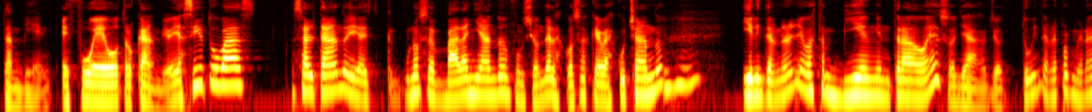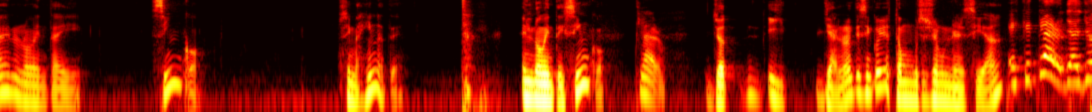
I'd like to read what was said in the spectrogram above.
también eh, fue otro cambio. Y así tú vas saltando y uno se va dañando en función de las cosas que va escuchando. Ujú. Y el internet no llegó hasta bien entrado a eso. Ya, yo tuve internet por primera vez en el 95. O sea, imagínate. El 95. Claro. Yo, y ya en el 95 yo estaba muchacho en la universidad. Es que claro, ya yo,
